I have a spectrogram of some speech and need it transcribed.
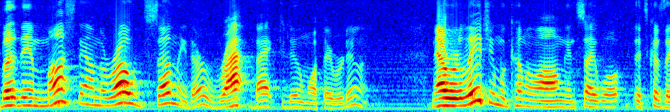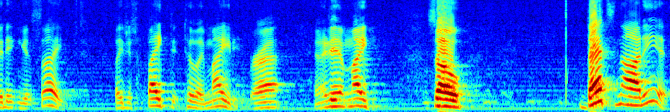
but then months down the road, suddenly they're right back to doing what they were doing. Now, religion would come along and say, well, it's because they didn't get saved. They just faked it till they made it, right? And they didn't make it. So, that's not it.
